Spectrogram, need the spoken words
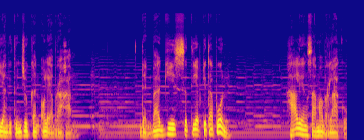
yang ditunjukkan oleh Abraham. Dan bagi setiap kita pun, hal yang sama berlaku.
